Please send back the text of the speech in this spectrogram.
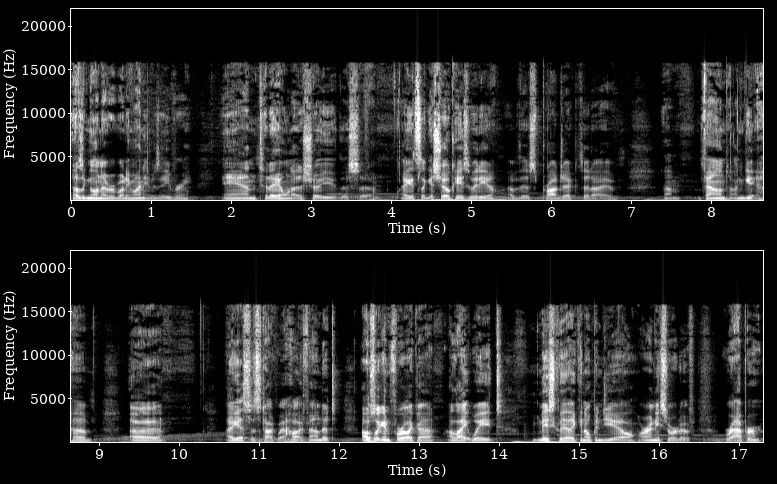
How's it going, everybody? My name is Avery, and today I wanted to show you this. Uh, I guess like a showcase video of this project that I've um, found on GitHub. Uh, I guess just to talk about how I found it. I was looking for like a, a lightweight, basically like an OpenGL or any sort of wrapper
